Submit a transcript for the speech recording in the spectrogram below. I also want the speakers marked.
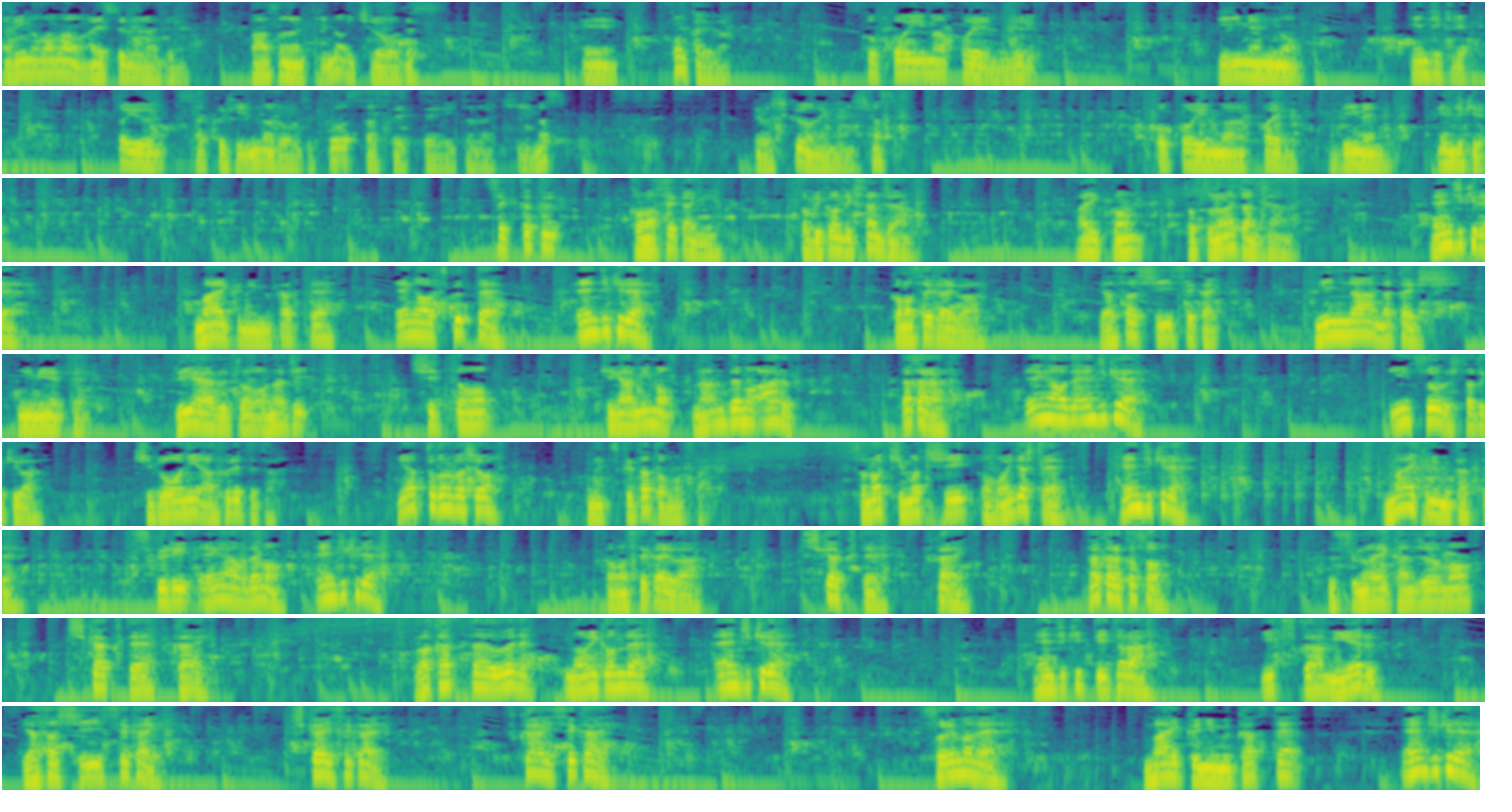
Speaker 1: ありのままを愛するラジオ、パーソナリティの一郎です。えー、今回は、ここ今ポエムより、B 面の演じきれという作品の朗読をさせていただきます。よろしくお願いします。ここ今ポエム B 面演じきれ。せっかくこの世界に飛び込んできたんじゃん。アイコン整えたんじゃん。演じきれ。マイクに向かって笑顔作って演じきれ。この世界は優しい世界。みんな仲良しに見えてリアルと同じ嫉妬もひがみも何でもある。だから笑顔で演じきれ。インストールした時は希望に溢れてた。やっとこの場所見つけたと思った。その気持ち思い出して演じきれ。マイクに向かって作り笑顔でも演じきれ。この世界は近くて深い。だからこそ薄暗い感情も近くて深い。分かった上で飲み込んで演じきれ。演じきっていたらいつか見える。優しい世界、近い世界、深い世界。それまで、マイクに向かって演じきれ。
